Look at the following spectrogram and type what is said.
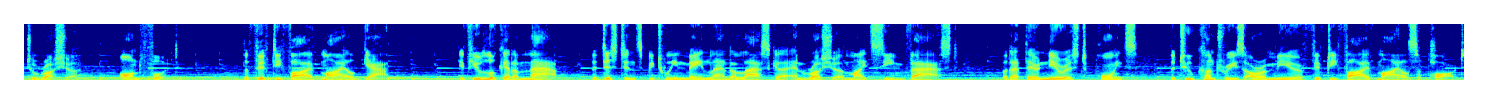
to Russia, on foot. The 55-mile gap. If you look at a map, the distance between mainland Alaska and Russia might seem vast, but at their nearest points, the two countries are a mere 55 miles apart.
